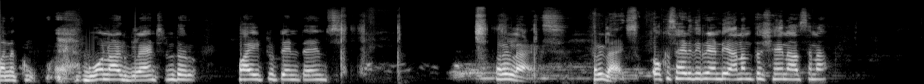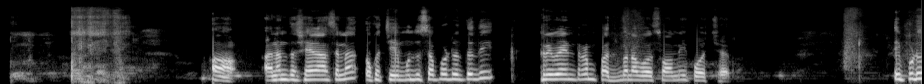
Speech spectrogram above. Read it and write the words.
మనకు బోనాడ్ గ్లాండ్స్ ఉంటారు. Five to ten times. Relax relax. ఒక సైడ్ తిరగండి. అనంత శయనాసన. అనంత శయనాసన ఒక చే ముందు సపోర్ట్ ఉంటుంది త్రివేంద్రం పద్మనాభ స్వామి పోచారు ఇప్పుడు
